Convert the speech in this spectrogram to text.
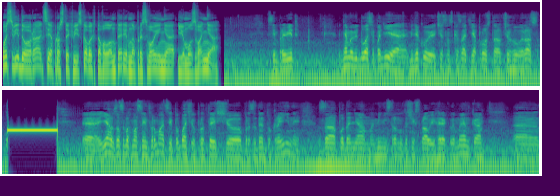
Ось відео реакція простих військових та волонтерів на присвоєння йому звання. Всім привіт! Днями відбулася подія, від якої, чесно сказати, я просто в черговий раз я в засобах масової інформації побачив про те, що президент України за поданням міністра внутрішніх справ Ігоря Клименка е,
